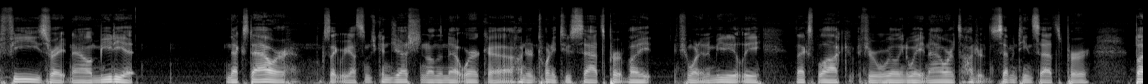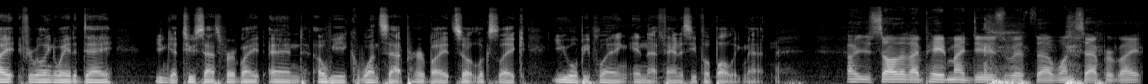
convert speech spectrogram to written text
fees right now, immediate, next hour. Looks like we got some congestion on the network. Uh, 122 sats per byte if you want it immediately. Next block, if you're willing to wait an hour, it's 117 sats per byte. If you're willing to wait a day, you can get two sats per byte and a week one sat per byte. So it looks like you will be playing in that fantasy football league, Matt. Oh, you saw that I paid my dues with uh, one sat per byte.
